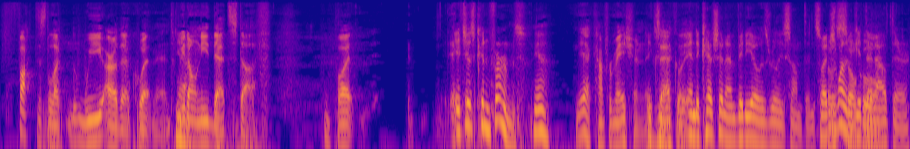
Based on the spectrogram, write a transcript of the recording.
Fuck this. Elect- we are the equipment. We don't need that stuff. But it just confirms, yeah. Yeah, confirmation. Exactly. Exactly. And to catch that on video is really something. So I just was wanted to so get that out there.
